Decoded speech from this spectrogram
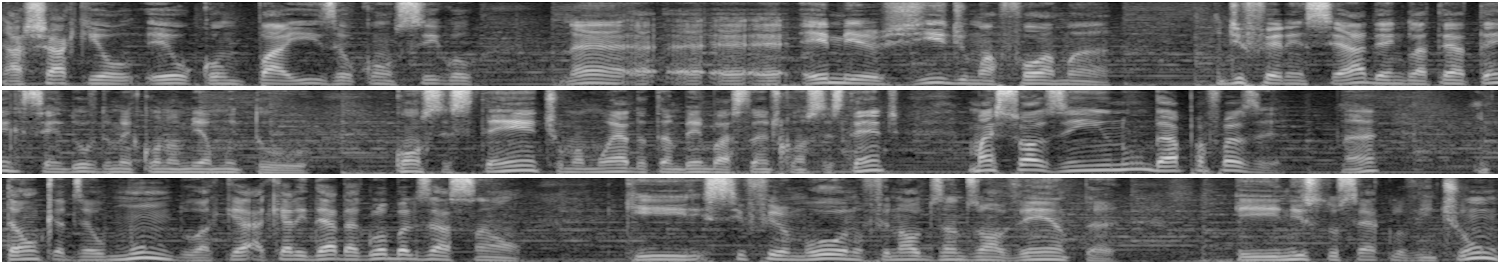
achar que eu, eu como país eu consigo né, é, é, é, emergir de uma forma diferenciada. E a Inglaterra tem, sem dúvida, uma economia muito consistente, uma moeda também bastante consistente, mas sozinho não dá para fazer. Né? Então, quer dizer, o mundo, aquela ideia da globalização que se firmou no final dos anos 90 e início do século 21,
